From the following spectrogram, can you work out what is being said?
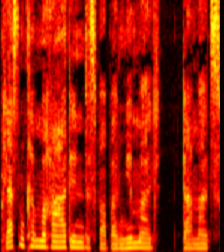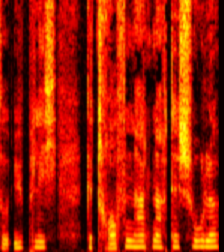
Klassenkameradin, das war bei mir mal damals so üblich, getroffen hat nach der Schule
